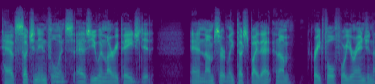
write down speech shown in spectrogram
have such an influence as you and Larry Page did. And I'm certainly touched by that and I'm grateful for your engine.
